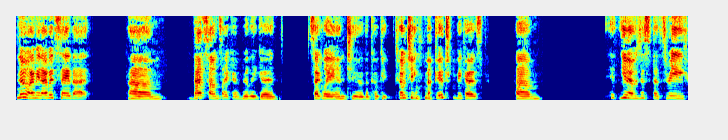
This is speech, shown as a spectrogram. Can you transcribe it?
No, I mean, I would say that um, that sounds like a really good segue into the co- coaching nugget because, um, it, you know, just the three,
